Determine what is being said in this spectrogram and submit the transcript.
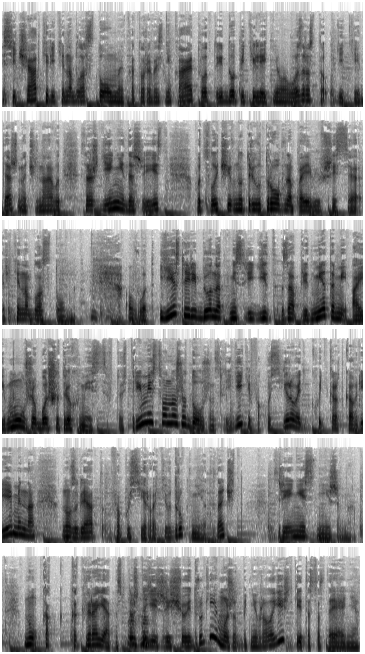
сетчатки ретинобластомы, которые возникают вот и до пятилетнего возраста у детей, даже начиная вот с рождения, даже есть вот случаи внутриутробно появившейся ретинобластомы. Вот. Если ребенок не следит за предметами, а ему уже больше трех месяцев, то есть три месяца он уже должен следить и фокусировать, хоть кратковременно, но взгляд фокусировать, и вдруг нет, значит, зрение снижено. Ну, как, как вероятность, потому угу. что есть же еще и другие, может быть, неврологические это состояния.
